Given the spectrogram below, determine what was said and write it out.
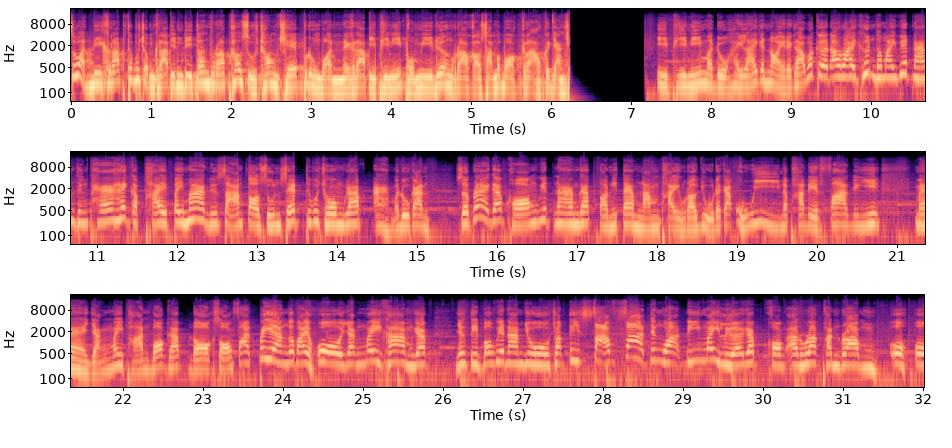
สวัสดีครับท่านผู้ชมครับ ยินดีต้อนรับเข้าสู่ช่องเชฟปรุงบอลนะครับ EP นี้ผมมีเรื่องราวข่าวสารมาบอกกล่าวกันอย่าง EP นี้มาดูไฮไลท์กันหน่อยนะครับ ว่าเกิดอะไรขึ้นทำไมเวียดนามถึงแพ้ให้กับไทยไปมากหรือ 3 ต่อ 0 เซตท่านผู้ชมครับอะมาดูกันเสิร์ฟแรกครับของเวียดนามครับตอนนี้แต้มนำไทยของเราอยู่นะครับอุ้ยนภาเดชฟาดอย่างนี้ แม่ยังไม่ผ่านบล็อกครับ ดอก 2 ฟาดเปรี้ยงเข้าไปโหยังไม่ข้ามครับ ยังติดบล็อกเวียดนามอยู่ช็อตที่3ฟาดจังหวะนี้ไม่เหลือครับของอนุรักษ์พันรำโอ้โห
